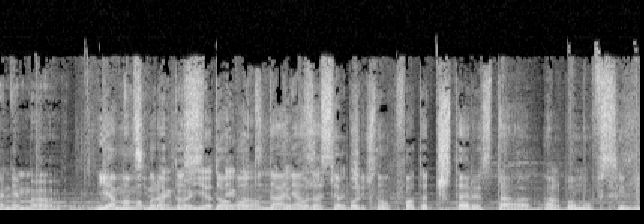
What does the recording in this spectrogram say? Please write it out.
a nie ma Ja mam akurat innego do, i od do niego mogę oddania za symboliczną kwotę 400 albumów CD.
